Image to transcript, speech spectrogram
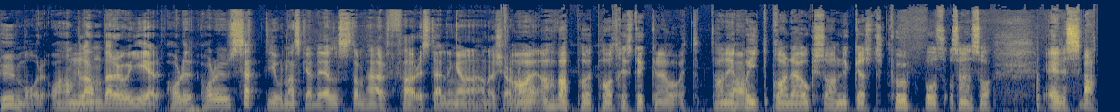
humor och han Mm. blandar och ger. Har du, har du sett Jonas Gardells de här föreställningarna han har kört? Ja, jag har varit på ett par, tre stycken har varit. Han är Ja. skitbra där också. Han lyckas få upp oss och sen så är det svart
